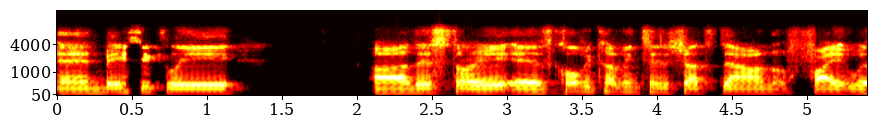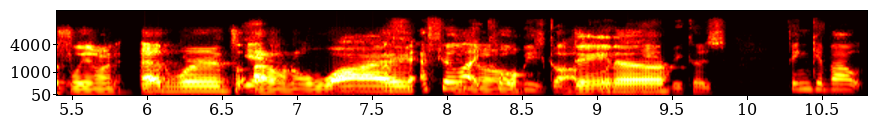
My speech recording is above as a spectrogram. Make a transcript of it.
and basically, uh, this story is Colby Covington shuts down a fight with Leon Edwards. Yeah. I don't know why. I, I feel you like know, Colby's got Dana. because think about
